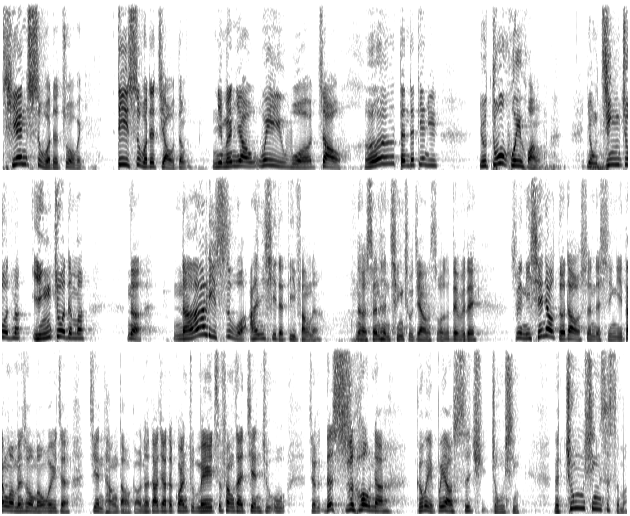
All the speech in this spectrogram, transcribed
天是我的座位，地是我的脚凳。你们要为我造何等的殿宇？有多辉煌？用金做的吗？银做的吗？那哪里是我安息的地方呢？那神很清楚这样说了，对不对？所以你先要得到神的心意。当我们说我们为着建堂祷告，那大家的关注每一次放在建筑物这个的时候呢，各位不要失去中心。那中心是什么？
